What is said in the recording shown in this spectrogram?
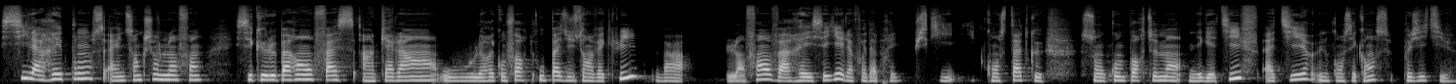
si la réponse à une sanction de l'enfant, c'est que le parent fasse un câlin ou le réconforte ou passe du temps avec lui, bah, l'enfant va réessayer la fois d'après, puisqu'il constate que son comportement négatif attire une conséquence positive.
